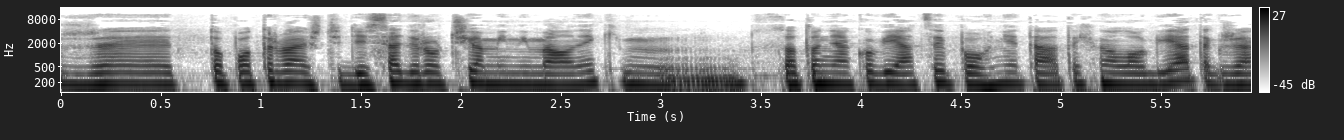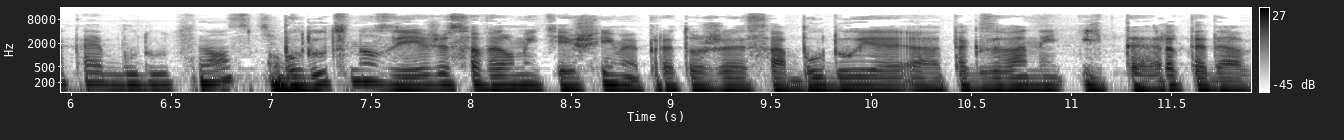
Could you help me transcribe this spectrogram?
že to potrvá ešte 10 ročia minimálne, kým sa to nejako viacej pohne tá technológia, takže aká je budúcnosť? Budúcnosť je, že sa veľmi tešíme, pretože sa buduje tzv. ITER, teda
